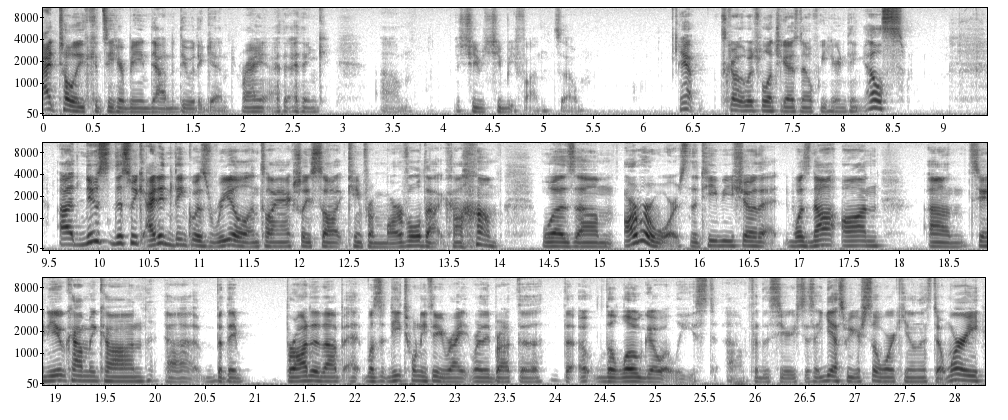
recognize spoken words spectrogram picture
I totally could see her being down to do it again. Right. I, th- I think um, she she'd be fun. So yeah, Scarlet Witch. We'll let you guys know if we hear anything else. Uh, news this week I didn't think was real until I actually saw it came from Marvel.com. was um, Armor Wars, the TV show that was not on um, San Diego Comic Con, uh, but they brought it up. At, was it D twenty three right where they brought the the the logo at least um, for the series to say yes we are still working on this. Don't worry.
